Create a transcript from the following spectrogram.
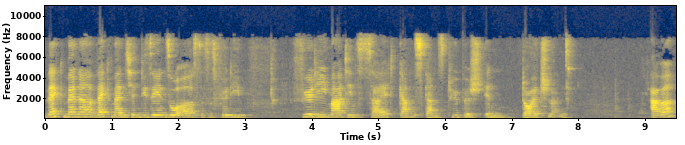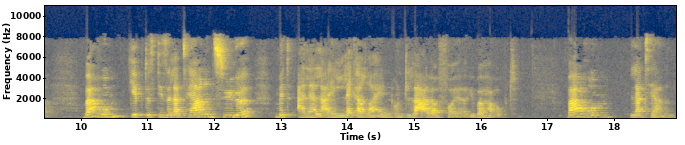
Wegmänner, Wegmännchen, die sehen so aus, das ist für die, für die Martinszeit ganz, ganz typisch in Deutschland. Aber warum gibt es diese Laternenzüge mit allerlei Leckereien und Lagerfeuer überhaupt? Warum Laternen?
